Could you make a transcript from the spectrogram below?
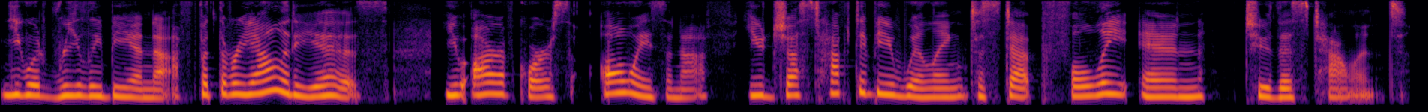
you would really be enough. But the reality is, you are, of course, always enough. You just have to be willing to step fully in to this talent.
